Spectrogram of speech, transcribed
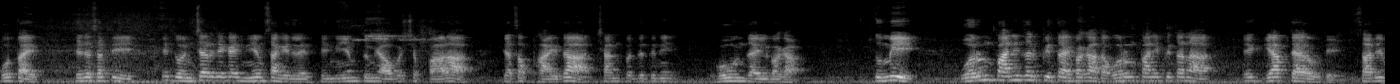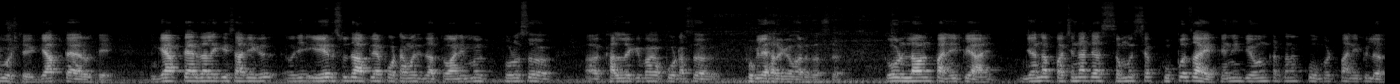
होत आहेत. त्याच्यासाठी हे दोन चार जे काही नियम सांगितले आहेत हे नियम तुम्ही अवश्य पाळा. त्याचा फायदा छान पद्धतीने होऊन जाईल बघा. तुम्ही वरून पाणी जर पिताय बघा आता वरून पाणी पिताना एक गॅप तयार होते. साधी गोष्ट आहे गॅप तयार होते. गॅप तयार झाला की साधी म्हणजे एअर सुद्धा आपल्या पोटामध्ये जातो आणि मग थोडंसं खाल्लं की बघा पोट असं फुगल्यासारखं वाटत असतं. तोंड लावून पाणी प्या. ज्यांना पचनाच्या समस्या खूपच आहेत त्यांनी जेवण करताना कोमट पाणी पिलं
